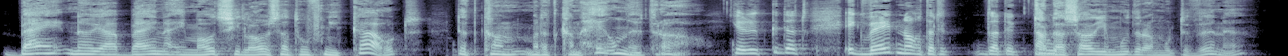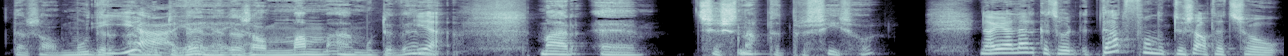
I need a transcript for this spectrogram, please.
bij, nou ja, bijna emotieloos, dat hoeft niet koud. Dat kan, maar dat kan heel neutraal. Ja, dat, dat, ik weet nog dat ik, dat ik toen... Nou, daar zal je moeder aan moeten wennen. Daar zal moeder Ja, aan moeten wennen. ja, ja. Daar zal mam aan moeten wennen. ja. Maar eh, ze snapt het precies hoor. Nou ja, laat ik het zo. Dat vond ik dus altijd zo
